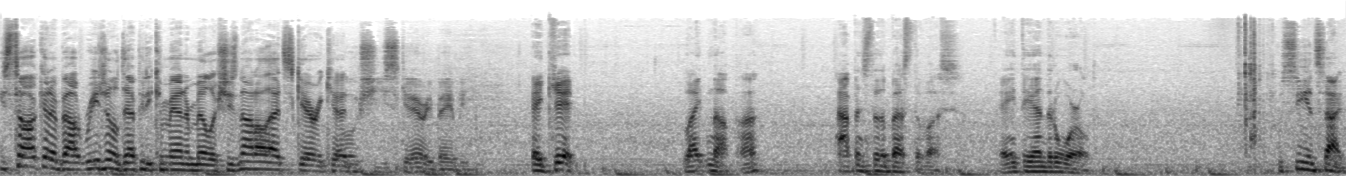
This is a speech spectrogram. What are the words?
He's talking about Regional Deputy Commander Miller. She's not all that scary, kid. Oh, she's scary, baby. Hey, kid. Lighten up, huh? Happens to the best of us. Ain't the end of the world. We'll see you inside.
